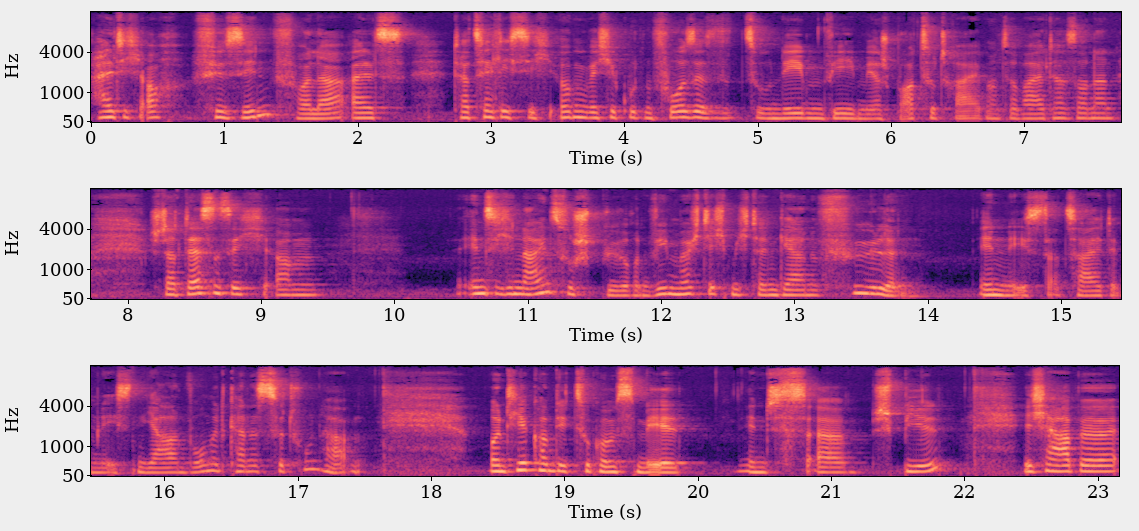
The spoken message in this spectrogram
halte ich auch für sinnvoller, als tatsächlich sich irgendwelche guten Vorsätze zu nehmen, wie mehr Sport zu treiben und so weiter, sondern stattdessen sich ähm, in sich hineinzuspüren, wie möchte ich mich denn gerne fühlen in nächster Zeit, im nächsten Jahr und womit kann es zu tun haben. Und hier kommt die Zukunftsmail ins äh, Spiel. Ich habe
